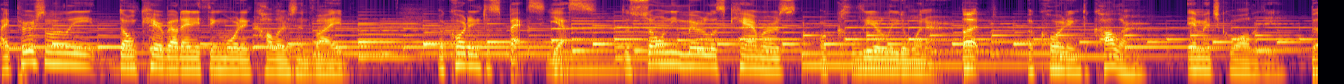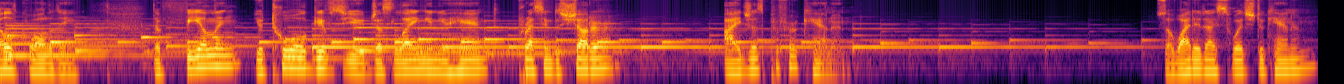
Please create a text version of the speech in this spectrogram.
I personally don't care about anything more than colors and vibe. According to specs, yes, the Sony mirrorless cameras are clearly the winner. But according to color, image quality, build quality, the feeling your tool gives you just laying in your hand, pressing the shutter, I just prefer Canon. So why did I switch to Canon?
